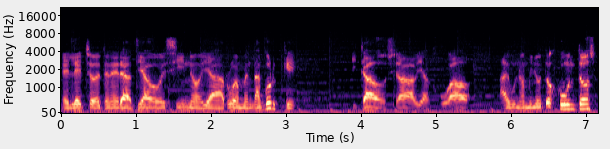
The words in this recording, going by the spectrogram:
el hecho de tener a Thiago Vecino y a Rubén Bentancur, que ya habían jugado algunos minutos juntos.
